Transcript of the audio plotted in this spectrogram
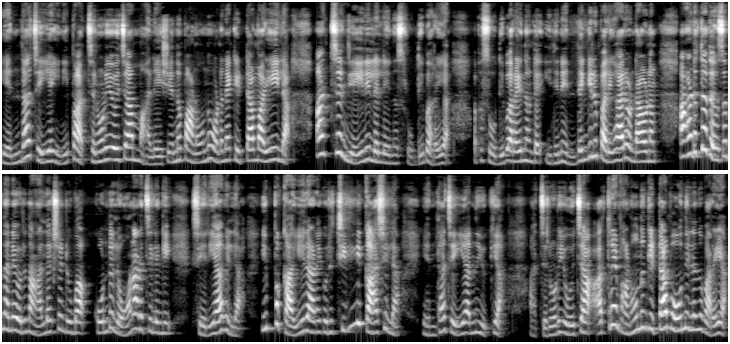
എന്താ ചെയ്യുക ഇനിയിപ്പോൾ അച്ഛനോട് ചോദിച്ചാൽ മലേഷ്യയിൽ നിന്ന് പണമൊന്നും ഉടനെ കിട്ടാൻ വഴിയില്ല. അച്ഛൻ ജയിലിലല്ലേ? എന്ന് ശ്രുതി പറയുക അപ്പോൾ ശ്രുതി പറയുന്നുണ്ട് ഇതിന് എന്തെങ്കിലും പരിഹാരം ഉണ്ടാവണം. അടുത്ത ദിവസം തന്നെ ഒരു നാല് ലക്ഷം രൂപ കൊണ്ട് ലോൺ അടച്ചില്ലെങ്കിൽ ശരിയാവില്ല. ഇപ്പോൾ കയ്യിലാണെങ്കിൽ ഒരു ചില്ലി കാശില്ല. എന്താ ചെയ്യുക എന്ന് ചോദിക്കുക അച്ഛനോട് ചോദിച്ചാൽ അത്രയും പണമൊന്നും കിട്ടാൻ പോകുന്നില്ലെന്ന് പറയാം.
